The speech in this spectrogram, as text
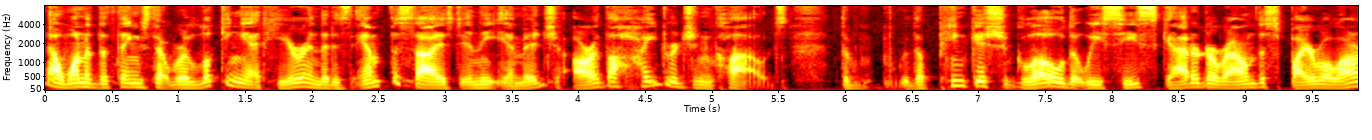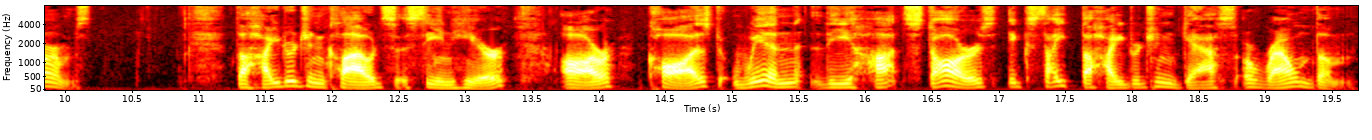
Now, one of the things that we're looking at here and that is emphasized in the image are the hydrogen clouds, the, the pinkish glow that we see scattered around the spiral arms. The hydrogen clouds seen here are caused when the hot stars excite the hydrogen gas around them.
